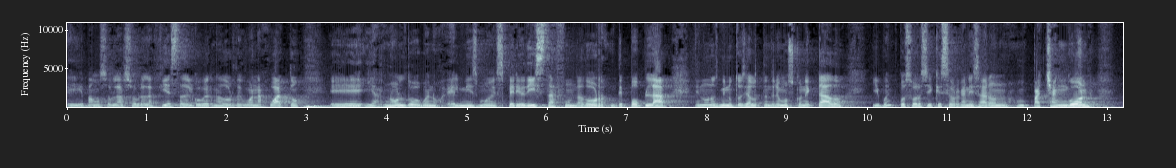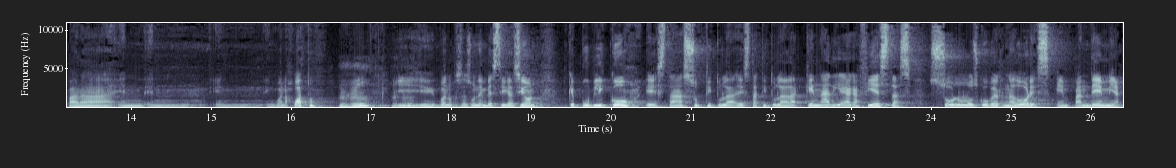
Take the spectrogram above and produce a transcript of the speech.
Eh, vamos a hablar sobre la fiesta del gobernador de Guanajuato eh, y Arnoldo, bueno, él mismo es periodista, fundador de Pop Lab. En unos minutos ya lo tendremos conectado y bueno, pues ahora sí que se organizaron un pachangón para en, en, Guanajuato. Y bueno, pues es una investigación que publicó esta subtitulada, está titulada Que nadie haga fiestas, solo los gobernadores en pandemia.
